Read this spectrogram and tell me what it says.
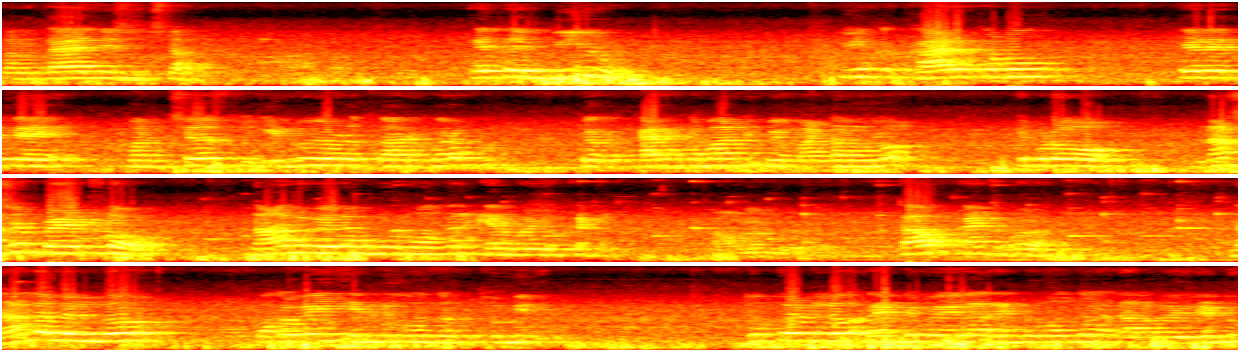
మనం తయారు చేసి ఇచ్చారు అయితే మీరు ఈ యొక్క కార్యక్రమం ఏదైతే మనం చేస్తూ ఇరవై ఏడో తారీఖు వరకు ఈ యొక్క కార్యక్రమాన్ని మీ మండలంలో ఇప్పుడు నర్సంపేటలో నాలుగు వేల మూడు వందల ఎనభై ఒకటి. టాప్ అండ్ నల్లవెల్లిలో ఒక వెయ్యి ఎనిమిది వందల తొమ్మిది. దుప్పటిలో రెండు వేల రెండు వందల నలభై రెండు.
